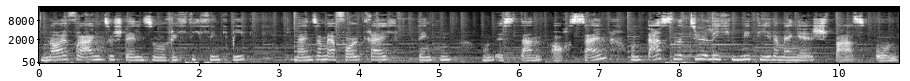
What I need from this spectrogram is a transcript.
neue Fragen zu stellen, so richtig think big, gemeinsam erfolgreich denken und es dann auch sein. Und das natürlich mit jeder Menge Spaß und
